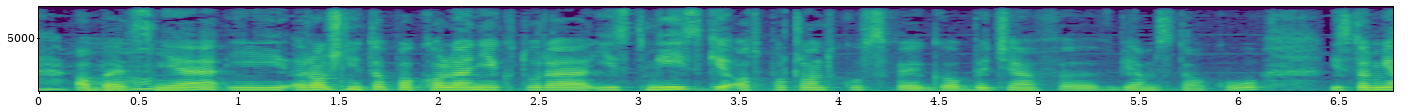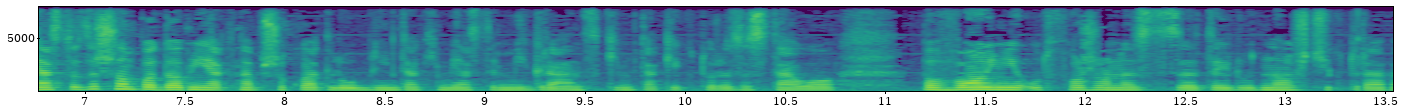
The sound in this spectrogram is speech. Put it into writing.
mhm. obecnie i rośnie to pokolenie, które jest miejskie od początku swojego bycia w, w Białymstoku. Jest to miasto, zresztą podobnie jak na przykład Lublin, takim miastem migranckim, takie, które zostało po wojnie utworzone z tej ludności, która y,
